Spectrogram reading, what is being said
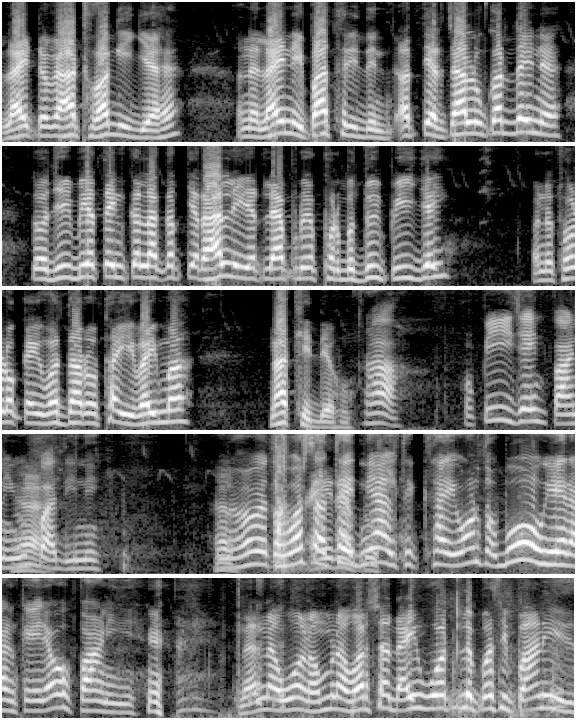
લાઇટ હવે આઠ વાગી ગયા હે. અને લાઈન પાથરી દઈને અત્યારે ચાલુ કરી દઈને તો જે બે ત્રણ કલાક અત્યારે હાલી એટલે આપણું એક ફર બધું પી જાય. અને થોડો કંઈ વધારો થાય વાયમાં નાખી દેવું હા. પી જઈને પાણી. ઉપાદી નહીં. હવે તો વરસાદ થાય ન્યાલથી થાય ઓણ તો બહુ હેરાન કર્યા પાણી ના ના ઓણ હમણાં વરસાદ આવ્યો એટલે પછી પાણી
